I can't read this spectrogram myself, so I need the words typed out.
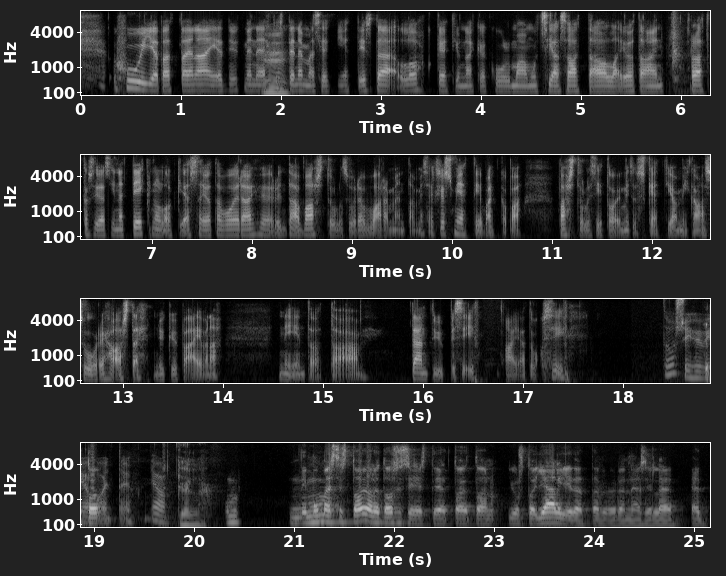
huijata tai näin, että nyt menee mm. enemmän siihen, että miettii sitä lohkoketjun näkökulmaa, mutta siellä saattaa olla jotain ratkaisuja siinä teknologiassa, jota voidaan hyödyntää vastuullisuuden varmentamiseksi. Jos miettii vaikkapa vastuullisia toimitusketjuja, mikä on suuri haaste nykypäivänä, niin tota, tämän tyyppisiä ajatuksia. Tosi hyviä to, pointteja. Joo. Kyllä. Niin mun mielestä siis toi oli tosi siistiä, että toi on just tuon jäljitettävyyden esille, että, että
